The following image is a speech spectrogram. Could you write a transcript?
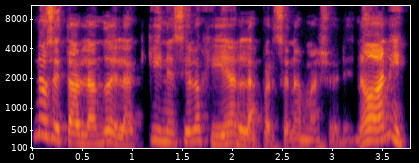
nos está hablando de la kinesiología en las personas mayores, ¿no, Ani?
